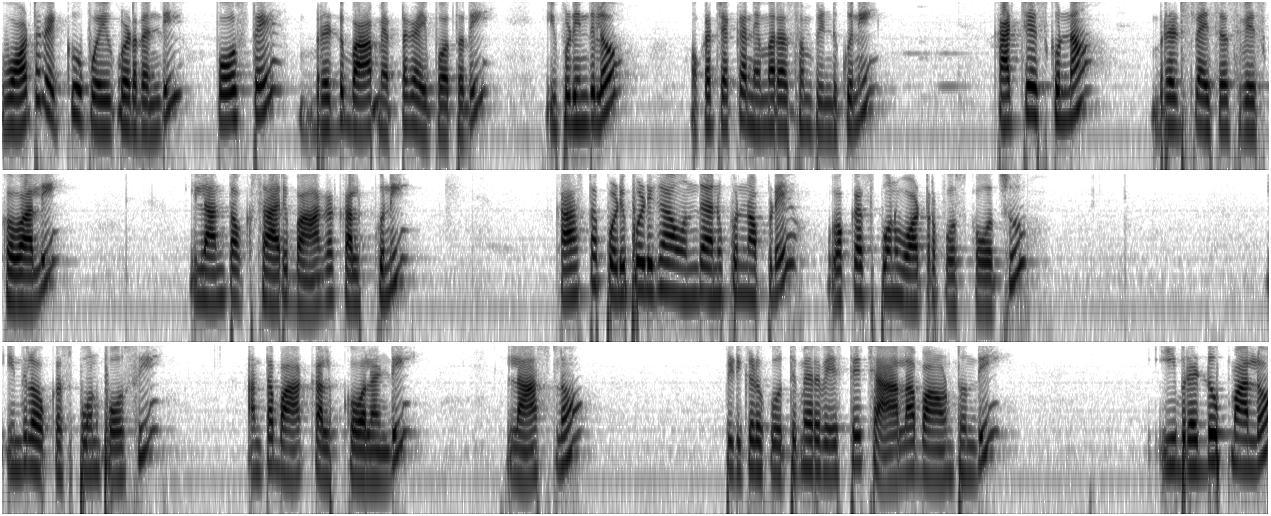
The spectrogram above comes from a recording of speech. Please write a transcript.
వాటర్ ఎక్కువ పోయకూడదండి. పోస్తే బ్రెడ్ బాగా మెత్తగా అయిపోతుంది. ఇప్పుడు ఇందులో ఒక చెక్క నిమ్మరసం పిండుకుని కట్ చేసుకున్న బ్రెడ్ స్లైసెస్ వేసుకోవాలి. ఇలా అంతా ఒకసారి బాగా కలుపుకుని కాస్త పొడి పొడిగా ఉంది అనుకున్నప్పుడే ఒక స్పూన్ వాటర్ పోసుకోవచ్చు. ఇందులో ఒక స్పూన్ పోసి అంతా బాగా కలుపుకోవాలండి. లాస్ట్లో పిడికడ కొత్తిమీర వేస్తే చాలా బాగుంటుంది. ఈ బ్రెడ్ ఉప్మాలో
